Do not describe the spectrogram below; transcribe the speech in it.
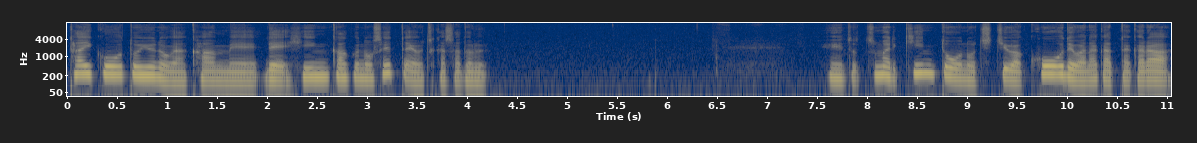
対抗というのが感銘で品格の接待を司る、えーと、つまり金刀の父はこうではなかったから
